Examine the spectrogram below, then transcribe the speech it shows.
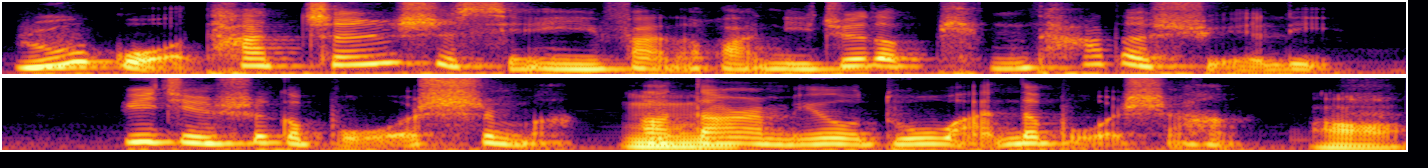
如果他真是嫌疑犯的话，你觉得凭他的学历，毕竟是个博士嘛，啊，嗯当然没有读完的博士哈，哦，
